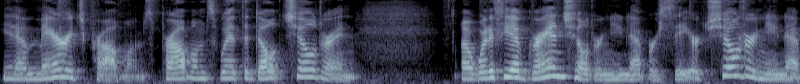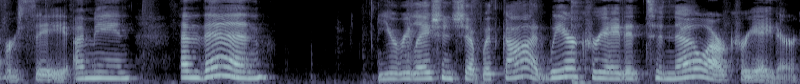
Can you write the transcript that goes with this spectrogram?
you know, marriage problems, problems with adult children. Uh, what if you have grandchildren you never see or children you never see? I mean, and then your relationship with God. We are created to know our Creator.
